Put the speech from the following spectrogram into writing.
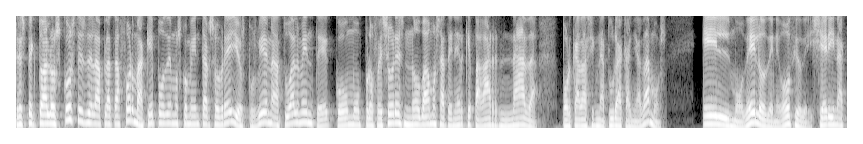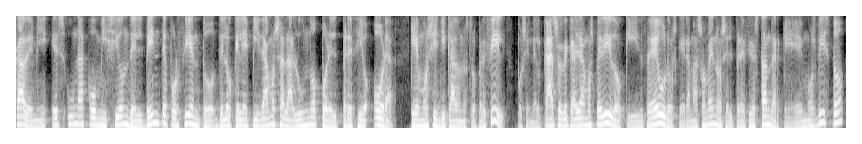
Respecto a los costes de la plataforma, ¿qué podemos comentar sobre ellos? Pues bien, actualmente como profesores no vamos a tener que pagar nada por cada asignatura que añadamos. El modelo de negocio de Sharing Academy es una comisión del 20% de lo que le pidamos al alumno por el precio hora, que hemos indicado en nuestro perfil. Pues en el caso de que hayamos pedido 15 euros, que era más o menos el precio estándar que hemos visto,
